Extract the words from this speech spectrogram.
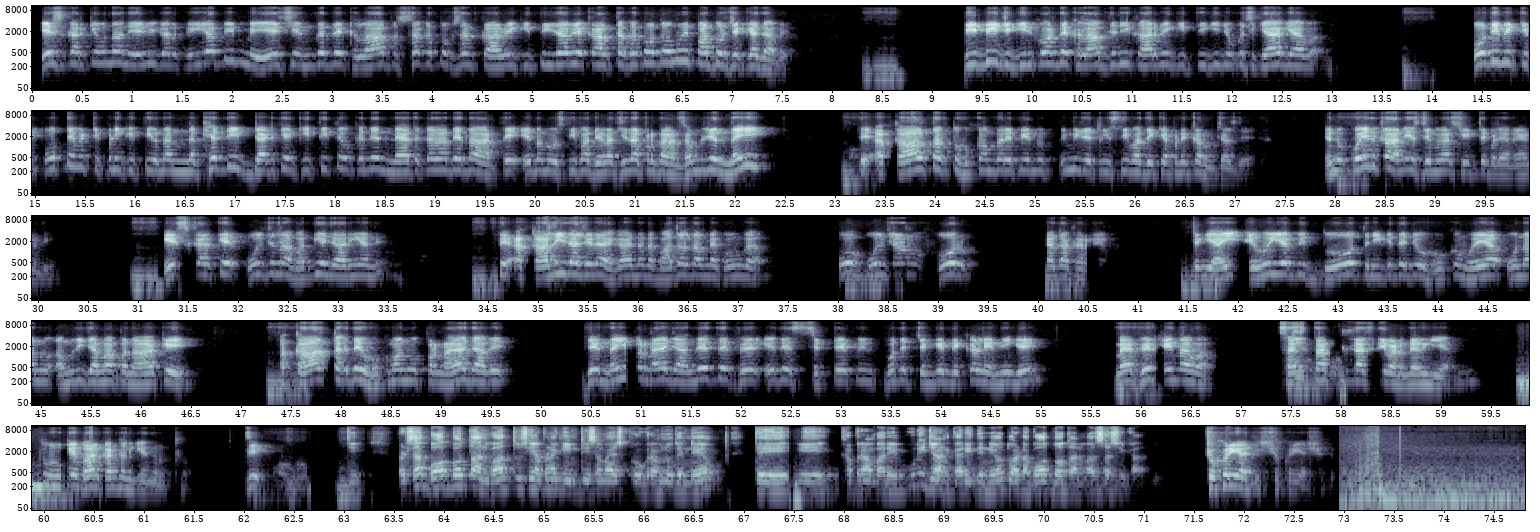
ਇਸ ਕਰਕੇ ਉਹਨਾਂ ਨੇ ਇਹ ਵੀ ਗੱਲ ਕਹੀ ਆ ਵੀ ਮਹੇਸ਼ ਇੰਦਰ ਦੇ ਖਿਲਾਫ ਸਖਤ ਤੋਂ ਸਖਤ ਕਾਰਵਾਈ ਕੀਤੀ ਜਾਵੇ ਅਕਾਲ ਤਖਤ ਤੋਂ ਤੇ ਉਹਨੂੰ ਵੀ ਪਦ ਤੋਂ ਛੱਕਿਆ ਜਾਵੇ। ਬੀਬੀ ਜਗੀਰ ਕੌਰ ਦੇ ਖਿਲਾਫ ਜਿਹੜੀ ਕਾਰਵਾਈ ਕੀਤੀ ਗਈ ਜੋ ਕੁਝ ਕਿਹਾ ਗਿਆ ਵਾ ਉਹਦੀ ਵੀ ਟਿਪ ਉੱਤੇ ਵੀ ਟਿੱਪਣੀ ਕੀਤੀ, ਉਹਨਾਂ ਨੇ ਨਖੇਦੀ ਡਟ ਕੇ ਕੀਤੀ ਤੇ ਉਹ ਕਹਿੰਦੇ ਨੈਤਿਕਤਾ ਦੇ ਆਧਾਰ ਤੇ ਇਹਨਾਂ ਨੂੰ ਅਸਤੀਫਾ ਦੇਣਾ ਚਾਹੀਦਾ ਪ੍ਰਧਾਨ ਸਾਹਿਬ ਨੂੰ। ਜੇ ਨਹੀਂ, ਤੇ ਅਕਾਲ ਤਖਤ ਹੁਕਮ ਕਰੇ ਵੀ ਇਹਨੂੰ ਇਮੀਡੀਏਟਲੀ ਅਸਤੀਫਾ ਦੇ ਕੇ ਆਪਣੇ ਘਰੋਂ ਚੱਲ ਜਾਏ। ਇਹਨੂੰ ਕੋਈ ਅਧਿਕਾਰ ਨਹੀਂ ਇਸ ਜ਼ਿੰਮੇਵਾਰ ਸੀਟ ਤੇ ਬਣਿਆ ਰਹਿਣ ਦੀ। ਇਸ ਕਰਕੇ ਉਲਝਣਾਂ ਵੱਧਦੀਆਂ ਜਾ ਰਹੀਆਂ ਨੇ। ਤੇ ਅਕਾਲੀ ਦਾ ਜਿਹੜਾ ਹੈਗਾ, ਇਹਨਾਂ ਦਾ ਬਾਦਲ ਦਲ ਮੈਂ ਕਹੂੰਗਾ, ਉਹ ਉਲਝਣਾਂ ਨੂੰ ਹੋਰ ਪੈਦਾ ਕਰ ਰਿਹਾ। ਚੰਗਿਆਈ ਇਹੋ ਹੀ ਹੈ ਵੀ ਦੋ ਤਰੀਕੇ ਦੇ ਜੋ ਹੁਕਮ ਹੋਏ ਆ ਉਹਨਾਂ ਨੂੰ ਅਮਲੀ ਜਾਮਾ ਬਣਾ ਕੇ ਅਕਾਲ ਤਖਤ ਦੇ ਹੁਕਮਾਂ ਨੂੰ ਪ੍ਰਣਾਇਆ ਜਾਵੇ। ਜੇ ਨਹੀਂ ਪ੍ਰਣਾਏ ਜਾਂਦੇ ਤੇ ਫਿਰ ਇਹਦੇ ਸਿੱਟੇ ਕੋਈ ਬਹੁਤੇ ਚੰਗੇ ਨਿਕਲਣੇ ਨਹੀਂਗੇ ਮੈਂ ਫਿਰ ਕਹਿੰਦਾ ਵਾਂ ਸੰਗਤਾਂ ਪਿੰਡਾਂ 'ਚ ਨਹੀਂ ਵੰਡ ਦੇਣਗੀਆਂ। ਧੂ ਕੇ ਬਾਹਰ ਕੱਢ ਦੇਣਗੀਆਂ ਇਹਨਾਂ ਨੂੰ ਉੱਥੋਂ। ਜੀ। ਜੀ। ਪਰ ਸਾਹਿਬ ਬਹੁਤ ਬਹੁਤ ਧੰਨਵਾਦ। ਤੁਸੀਂ ਆਪਣਾ ਕੀਮਤੀ ਸਮਾਂ ਇਸ ਪ੍ਰੋਗਰਾਮ ਨੂੰ ਦਿੰਦੇ ਹੋ ਤੇ ਇਹ ਖਬਰਾਂ ਬਾਰੇ ਪੂਰੀ ਜਾਣਕਾਰੀ ਦਿੰਦੇ ਹੋ। ਤੁਹਾਡਾ ਬਹੁਤ ਬਹੁਤ ਧੰਨਵਾਦ। ਸਤਿ ਸ਼੍ਰੀ ਅਕਾਲ। ਸ਼ੁਕਰੀਆ ਜੀ ਸ਼ੁਕਰੀਆ ਸ਼ੁਕਰੀਆ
